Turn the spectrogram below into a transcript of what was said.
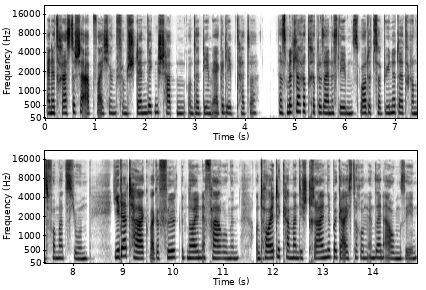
eine drastische Abweichung vom ständigen Schatten, unter dem er gelebt hatte. Das mittlere Drittel seines Lebens wurde zur Bühne der Transformation. Jeder Tag war gefüllt mit neuen Erfahrungen, und heute kann man die strahlende Begeisterung in seinen Augen sehen,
